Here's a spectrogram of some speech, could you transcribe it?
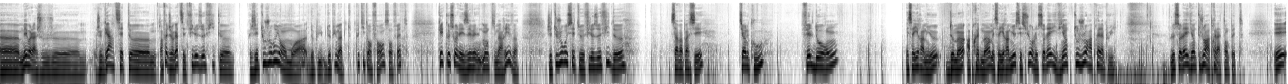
Euh, mais voilà, je, garde cette, euh, en fait, je regarde cette philosophie que j'ai toujours eu en moi depuis, depuis ma petite enfance, en fait. Quels que soient les événements qui m'arrivent, j'ai toujours eu cette philosophie de ça va passer, tiens le coup, fais le dos rond, et ça ira mieux demain, après-demain, mais ça ira mieux, c'est sûr, le soleil vient toujours après la pluie. Le soleil vient toujours après la tempête. Et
